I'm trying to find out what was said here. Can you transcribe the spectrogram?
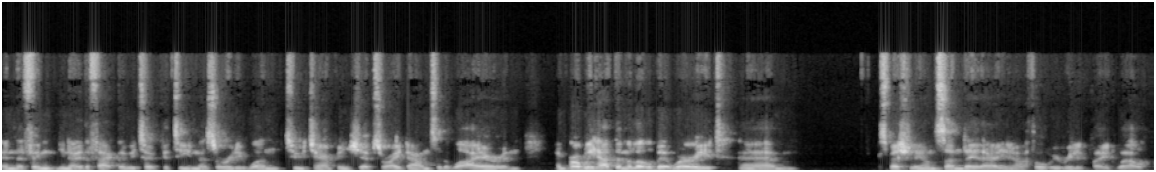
and the thing, you know, the fact that we took a team that's already won two championships right down to the wire, and and probably had them a little bit worried, um, especially on Sunday. There, you know, I thought we really played well.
